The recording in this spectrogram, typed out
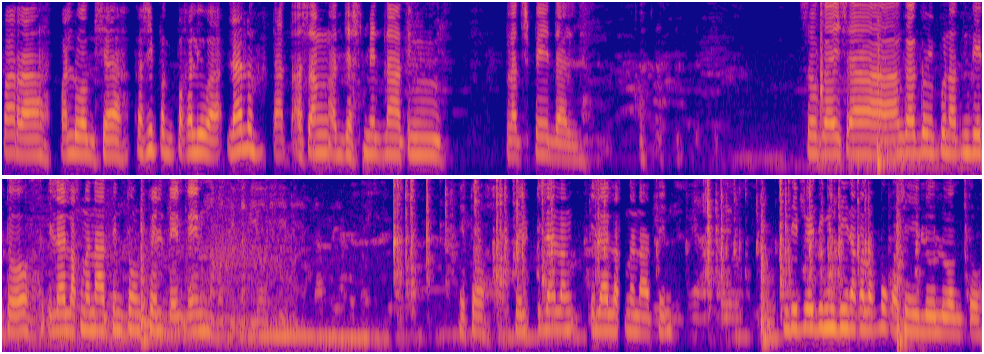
para paluwag siya. Kasi pag pakaliwa, lalo tataas ang adjustment nating clutch pedal. So guys, ah, ang gagawin po natin dito, ilalak na natin tong 12mm. Ako tita Yoshi. Ito, 12 ilalang, ilalak na natin. Hindi pwedeng hindi nakalak to kasi luluwag to.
